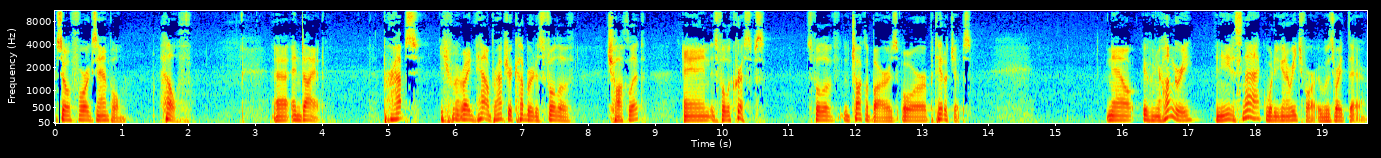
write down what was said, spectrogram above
So, for example, health uh, and diet. Perhaps right now, perhaps your cupboard is full of chocolate and is full of crisps. It's full of chocolate bars or potato chips. Now, if when you're hungry, and you need a snack, what are you going to reach for? It was right there.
